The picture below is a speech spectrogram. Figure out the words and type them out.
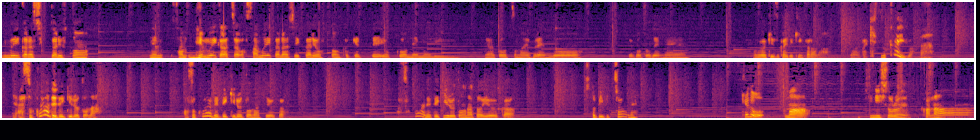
眠いからしっかり布団、ね、さ、眠いからちゃうわ。寒いからしっかりお布団かけてよくお眠り。やっとおつまいフレンド。ってことでね。俺は気遣いできんからな。なんか気遣いはな。いや、あそこまでできるとな。あそこまでできるとなっていうか。あそこまでできるとなというか。ちょっとビビっちゃうね。けど、まあ、気にしとるんかな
